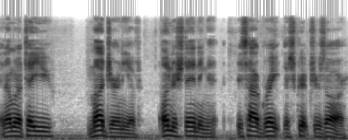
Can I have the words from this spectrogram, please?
And I'm going to tell you my journey of understanding is how great the Scriptures are.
